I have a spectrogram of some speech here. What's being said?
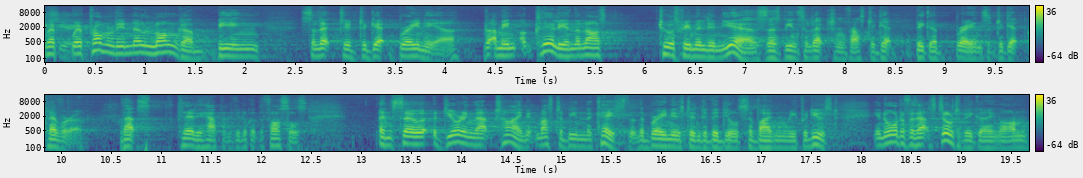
we're, we're probably no longer being selected to get brainier. I mean, clearly in the last two or three million years, there's been selection for us to get bigger brains and to get cleverer. That's clearly happened if you look at the fossils. And so during that time, it must have been the case that the brainiest individuals survived and reproduced. In order for that still to be going on,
